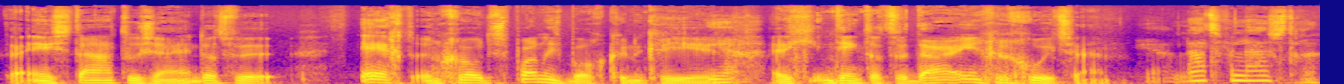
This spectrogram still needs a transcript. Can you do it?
daar in staat toe zijn... dat we echt een grote spanningsboog kunnen creëren. En ik denk dat we daarin gegroeid zijn. Ja, laten we luisteren.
